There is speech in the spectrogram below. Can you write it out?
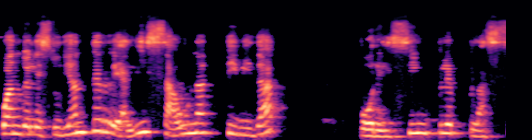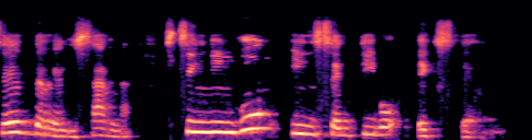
Cuando el estudiante realiza una actividad, por el simple placer de realizarla, sin ningún incentivo externo.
